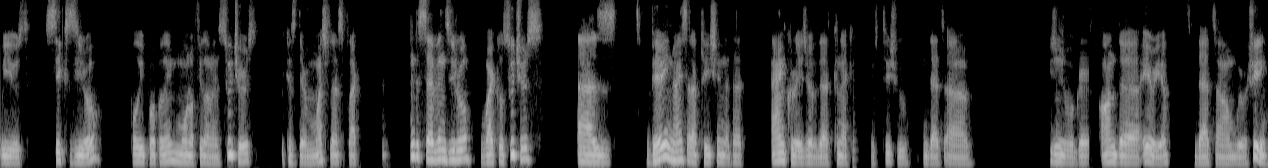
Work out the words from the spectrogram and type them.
we used 6-0 polypropylene monofilament sutures because they're much less plaque. And the 7-0 Vicryl sutures as very nice adaptation at that anchorage of that connective tissue and that uh, on the area that um, we were treating.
